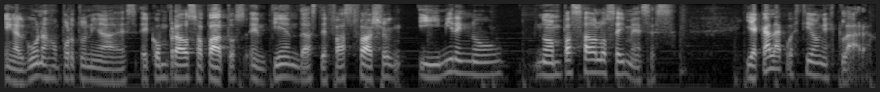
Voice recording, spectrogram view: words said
en algunas oportunidades he comprado zapatos en tiendas de fast fashion y miren, no, no han pasado los 6 meses. Y acá la cuestión es clara.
